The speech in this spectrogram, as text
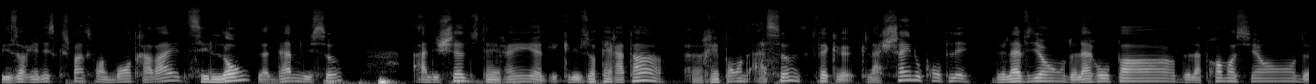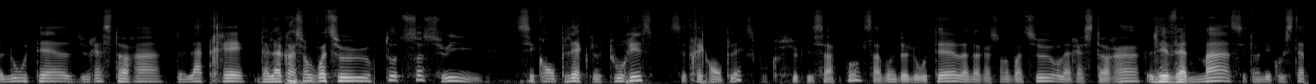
les organismes qui, je pense, font un bon travail, c'est long d'amener ça à l'échelle du terrain euh, et que les opérateurs euh, répondent à ça, ce qui fait que, la chaîne au complet, de l'avion, de l'aéroport, de la promotion, de l'hôtel, du restaurant, de l'attrait, de la location de voiture, tout ça suit. C'est complexe. Le tourisme, c'est très complexe pour ceux qui ne le savent pas. Ça va de l'hôtel, la location de voiture, le restaurant, l'événement. C'est un écosystème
